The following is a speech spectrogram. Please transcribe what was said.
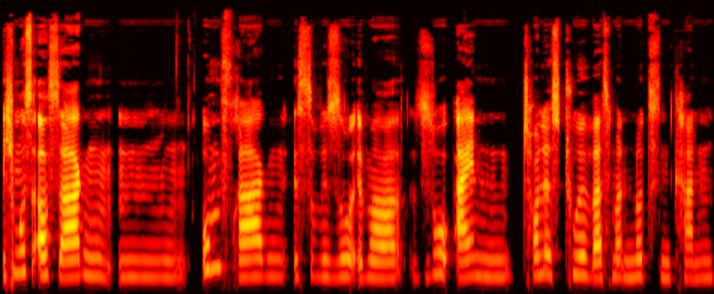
ich muss auch sagen, hm, Umfragen ist sowieso immer so ein tolles Tool, was man nutzen kann.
